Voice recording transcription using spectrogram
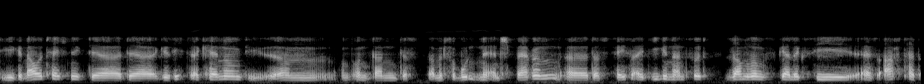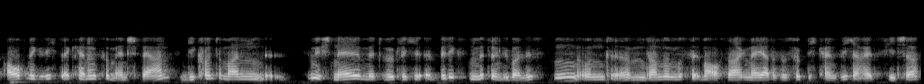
die genaue Technik der der Gesichtserkennung die, ähm, und, und dann das damit verbundene Entsperren, äh, das Face ID genannt wird. Samsungs Galaxy S8 hat auch eine Gesichtserkennung zum Entsperren. Die konnte man ziemlich schnell mit wirklich äh, billigsten Mitteln überlisten und ähm, Samsung musste immer auch sagen, naja, das ist wirklich kein Sicherheitsfeature.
